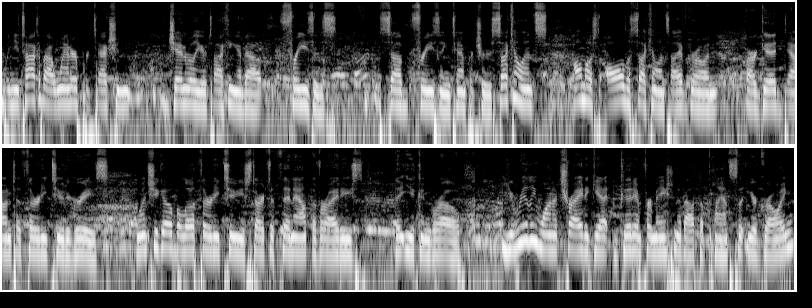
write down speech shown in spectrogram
When you talk about winter protection, generally you're talking about freezes sub freezing temperatures. Succulents, almost all the succulents I've grown are good down to 32 degrees. Once you go below 32, you start to thin out the varieties that you can grow. You really want to try to get good information about the plants that you're growing.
